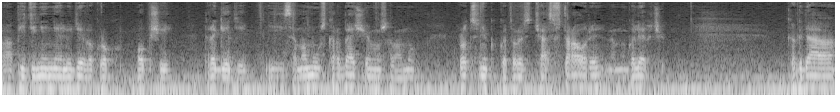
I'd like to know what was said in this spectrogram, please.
объединение людей вокруг общей трагедии. И самому скорбящему, самому родственнику, который сейчас в трауре, намного легче. Когда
